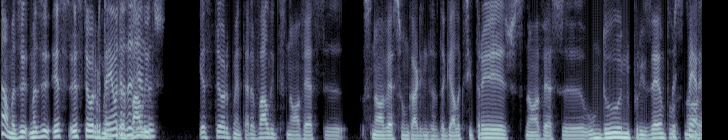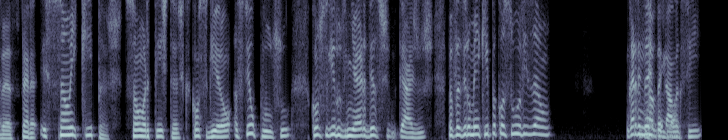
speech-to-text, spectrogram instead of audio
Não, mas, mas esse, esse teu Porque argumento têm outras era válido, agendas. esse teu argumento era válido se não houvesse se não houvesse um Guardians of the Galaxy 3, se não houvesse um Dune, por exemplo, Mas se não espera, houvesse espera, isso são equipas, são artistas que conseguiram, a seu pulso, conseguir o dinheiro desses gajos para fazer uma equipa com a sua visão. Guardians é- of the. Galaxy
